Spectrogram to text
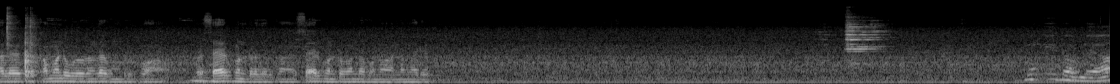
அதில் கமெண்ட் கொடுக்குறதா கும்பிட்டுருப்போம். இப்போ ஷேர் பண்ணுறது இருக்கும். ஷேர் பண்ணுறவங்க தான் பண்ணுவோம். அந்த மாதிரி. தூங்கிட்டாப்லையா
